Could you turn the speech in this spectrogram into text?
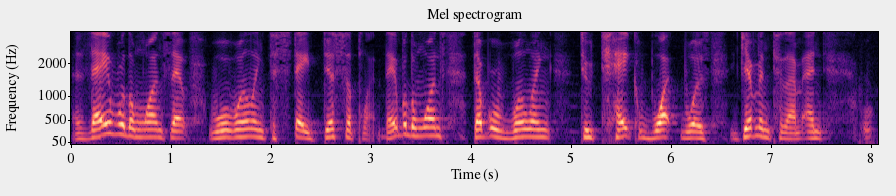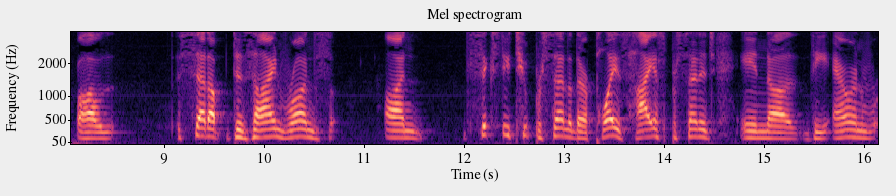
they were the ones that were willing to stay disciplined. They were the ones that were willing to take what was given to them and uh, set up design runs on 62% of their plays, highest percentage in uh, the Aaron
